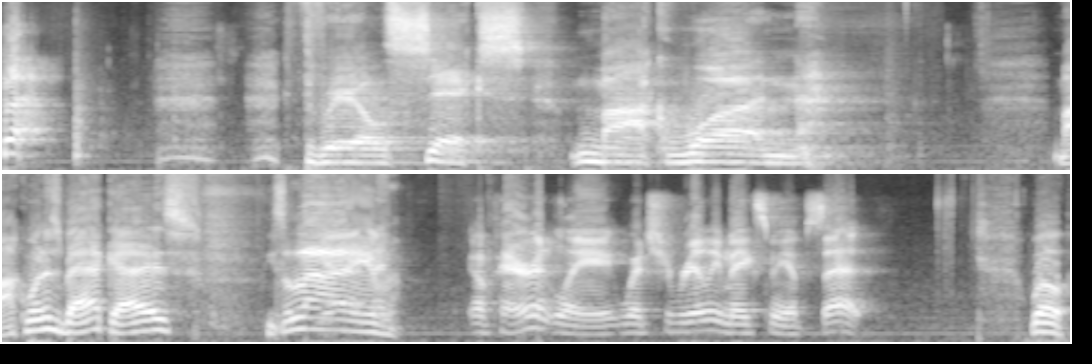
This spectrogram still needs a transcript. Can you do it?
Thrill Six Mach One. Mach One is back, guys. He's alive. Apparently, which really makes me upset. Well,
